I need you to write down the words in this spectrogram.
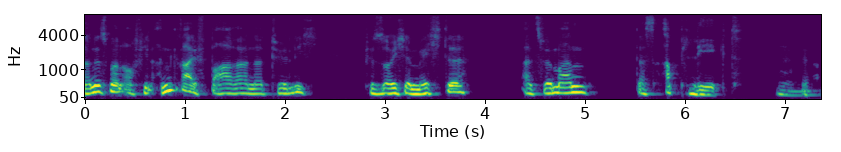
dann ist man auch viel angreifbarer natürlich für solche Mächte, als wenn man das ablegt. Mhm. Ja.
